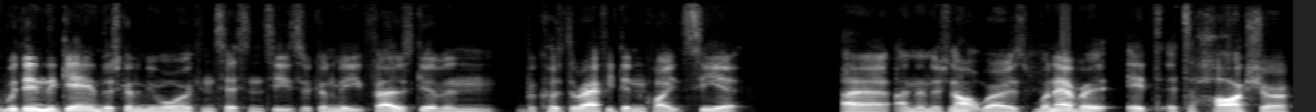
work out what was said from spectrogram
within the game there's going to be more inconsistencies. There's going to be fouls given because the referee didn't quite see it uh, and then there's not. Whereas whenever it's it's a harsher,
